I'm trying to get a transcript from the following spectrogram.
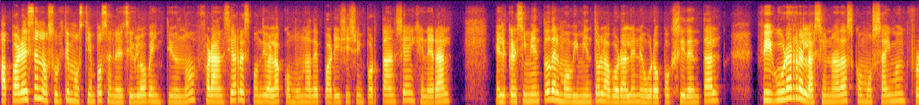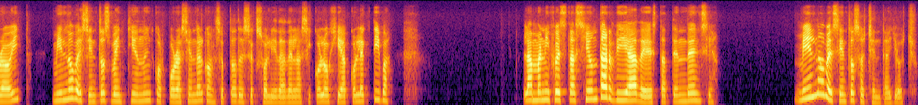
Aparece en los últimos tiempos en el siglo XXI, Francia respondió a la Comuna de París y su importancia en general, el crecimiento del movimiento laboral en Europa Occidental, figuras relacionadas como Simon Freud, 1921 Incorporación del concepto de sexualidad en la psicología colectiva, la manifestación tardía de esta tendencia. 1988.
